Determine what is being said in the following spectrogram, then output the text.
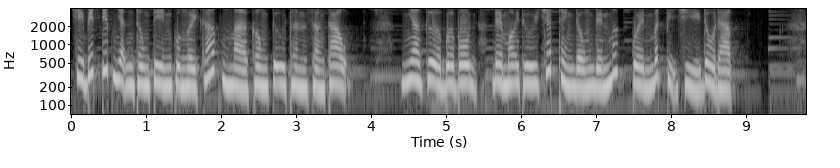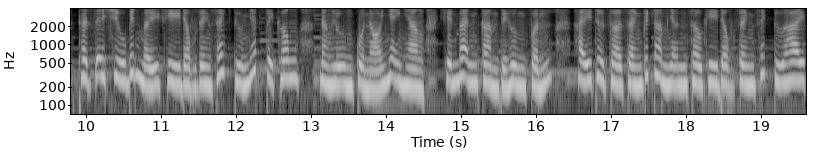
Chỉ biết tiếp nhận thông tin của người khác mà không tự thân sáng tạo. Nhà cửa bừa bộn để mọi thứ chất thành đống đến mức quên mất vị trí đồ đạc. Thật dễ chịu biết mấy khi đọc danh sách thứ nhất phải không? Năng lượng của nó nhẹ nhàng khiến bạn cảm thấy hưng phấn. Hãy thử so sánh với cảm nhận sau khi đọc danh sách thứ hai,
